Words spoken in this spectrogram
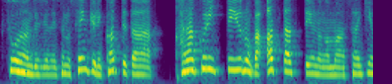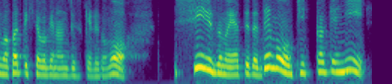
そうなんですよね。その選挙に勝ってたからくりっていうのがあったっていうのが、まあ最近分かってきたわけなんですけれども、シールズのやってたデモをきっかけに、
